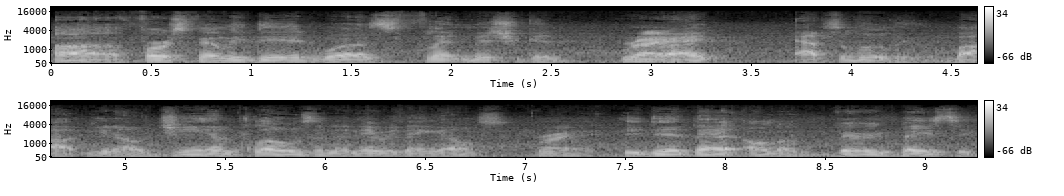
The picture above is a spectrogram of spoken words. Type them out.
Uh, first film he did was Flint, Michigan. Right. Right. Absolutely. About you know GM closing and everything else. Right, He did that on a very basic.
